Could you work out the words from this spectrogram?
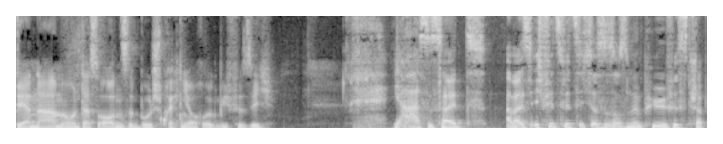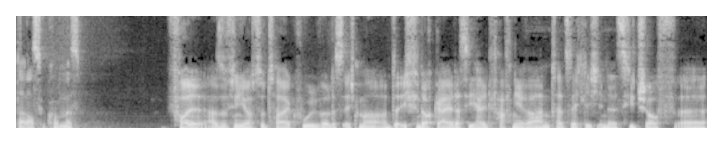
der Name und das Ordenssymbol sprechen ja auch irgendwie für sich. Ja, es ist halt, aber ich find's witzig, dass es aus dem Imperial Fist Chapter rausgekommen ist. Voll, also finde ich auch total cool, weil das echt mal, und ich finde auch geil, dass sie halt Fafniran tatsächlich in der Siege of äh,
